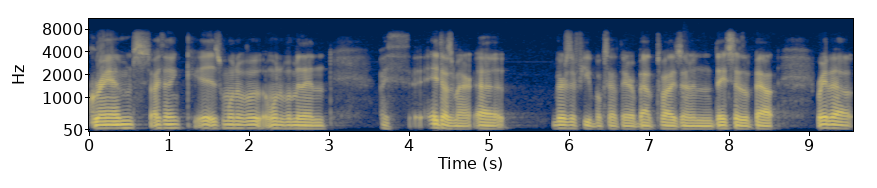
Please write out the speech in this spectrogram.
Graham's, I think is one of a, one of them, and then I th- it doesn't matter. Uh, there's a few books out there about Twilight Zone, and they said about right about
